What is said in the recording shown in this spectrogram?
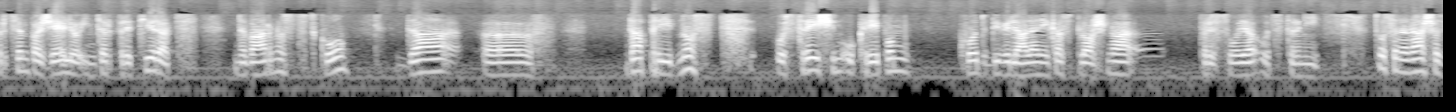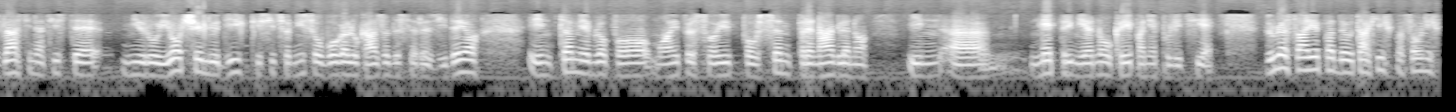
predvsem pa željo interpretirati nevarnost tako, da uh, da prednost ostrejšim ukrepom, kot bi veljala neka splošna presoja od strani. To se nanaša zlasti na tiste mirujoče ljudi, ki sicer niso v Boga ukazali, da se razidejo in tam je bilo po moji presoji povsem prenagljeno in uh, neprimerno ukrepanje policije. Druga stvar je pa, da v takih masovnih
